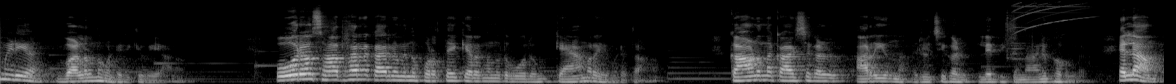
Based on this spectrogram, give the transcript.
മീഡിയ വളർന്നുകൊണ്ടിരിക്കുകയാണ്. ഓരോ സാധാരണക്കാരനും ഇന്ന് പുറത്തേക്ക് ഇറങ്ങുന്നത് പോലും ക്യാമറയും എടുത്താണ്. കാണുന്ന കാഴ്ചകൾ അറിയുന്ന രുചികൾ ലഭിക്കുന്ന അനുഭവങ്ങൾ എല്ലാം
